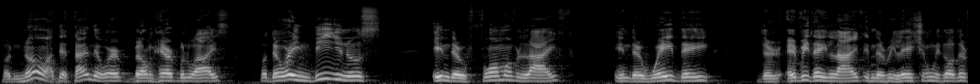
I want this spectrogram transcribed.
But no, at the time they were blonde hair, blue eyes, but they were indigenous in their form of life, in their way they, their everyday life, in their relation with other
